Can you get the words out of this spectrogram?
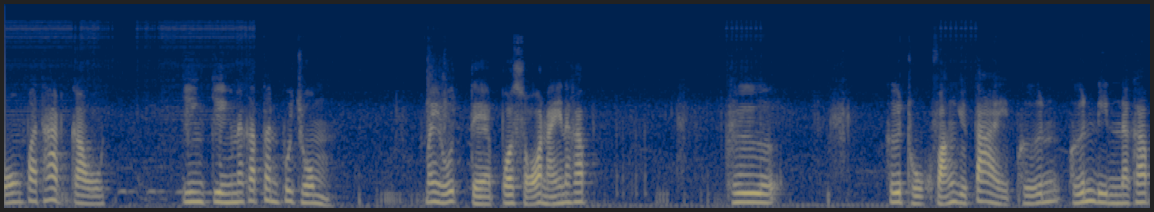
องค์ประธาตเก่าจริง ๆ นะครับ ท่านผู้ชม ไม่รู้แต่พศไหนนะครับ คือ คือถูกฝังอยู่ใต้พื้นพื้นดินนะครับ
